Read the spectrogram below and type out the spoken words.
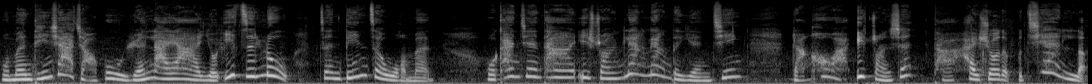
我们停下脚步，原来啊，有一只鹿正盯着我们。我看见它一双亮亮的眼睛，然后啊，一转身，它害羞的不见了。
